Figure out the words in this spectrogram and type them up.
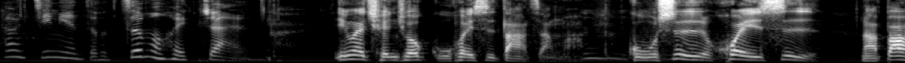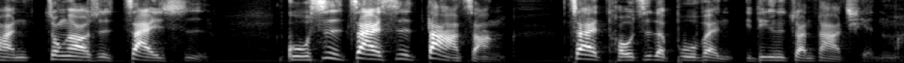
他们今年怎么这么会赚？因为全球股汇市大涨嘛，股市、汇市那，包含重要是债市，股市、债市大涨，在投资的部分一定是赚大钱的嘛。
